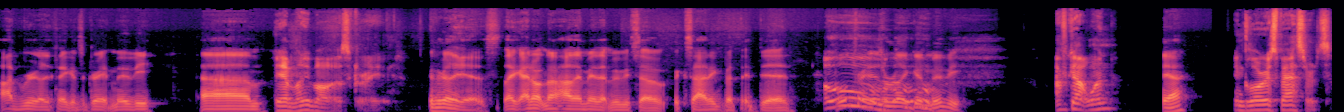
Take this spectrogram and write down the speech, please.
I really think it's a great movie. Um, Yeah, Moneyball is great. it really is. Like I don't know how they made that movie so exciting, but they did. Oh, Train is a really good movie. I've got one. Yeah. Inglourious Basterds.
